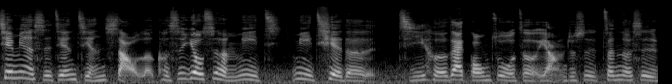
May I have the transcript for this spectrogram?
见面的时间减少了，可是又是很密集密切的集合在工作，这样就是真的是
